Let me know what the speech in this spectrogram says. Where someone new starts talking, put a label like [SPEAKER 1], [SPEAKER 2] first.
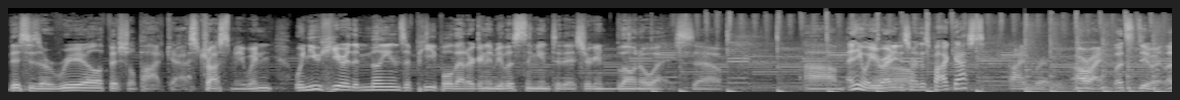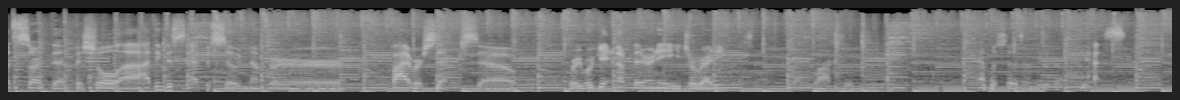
[SPEAKER 1] this is a real official podcast. Trust me. When when you hear the millions of people that are going to be listening into this, you're going to be blown away. So, um, anyway, you ready to start this podcast?
[SPEAKER 2] I'm ready.
[SPEAKER 1] All right, let's do it. Let's start the official. Uh, I think this is episode number five or six. So we're, we're getting up there in age already. So,
[SPEAKER 2] Yes, lots of episodes under the belt.
[SPEAKER 1] yes.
